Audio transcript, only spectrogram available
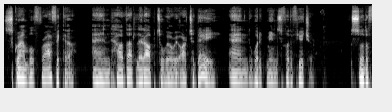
scramble for Africa and how that led up to where we are today and what it means for the future. So the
